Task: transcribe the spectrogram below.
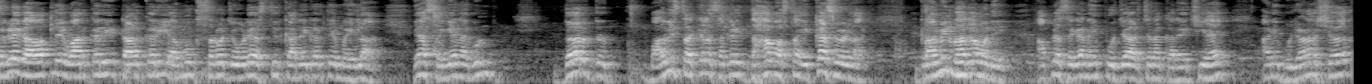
सगळे गावातले वारकरी टाळकरी अमुक सर्व जेवढे असतील कार्यकर्ते महिला या सगळ्यांना गुण दर बावीस तारखेला सकाळी दहा वाजता एकाच वेळेला ग्रामीण भागामध्ये आपल्या सगळ्यांना ही पूजा अर्चना करायची आहे. आणि बुलढाणा शहर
